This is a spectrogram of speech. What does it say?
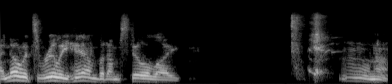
I know it's really him, but I'm still like, I don't know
